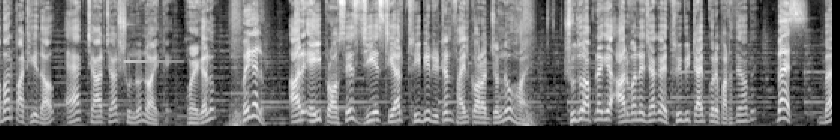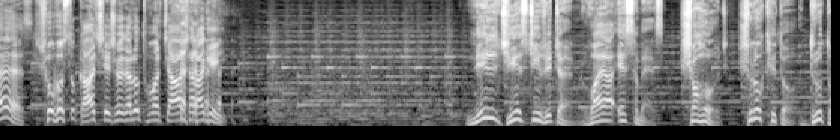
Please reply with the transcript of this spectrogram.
আবার পাঠিয়ে দাও এক চার চার শূন্য নয়তে হয়ে গেল? হয়ে গেল? আর এই process GST R three B return file করার জন্য হয়। শুধু আপনাকে আর ওয়ানের জায়গায় থ্রি বি টাইপ করে পাঠাতে হবে। ব্যাস। ব্যাস সমস্ত কাজ শেষ হয়ে গেল তোমার চা আসার আগেই। Nil GST return via S সহজ সুরক্ষিত দ্রুত।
